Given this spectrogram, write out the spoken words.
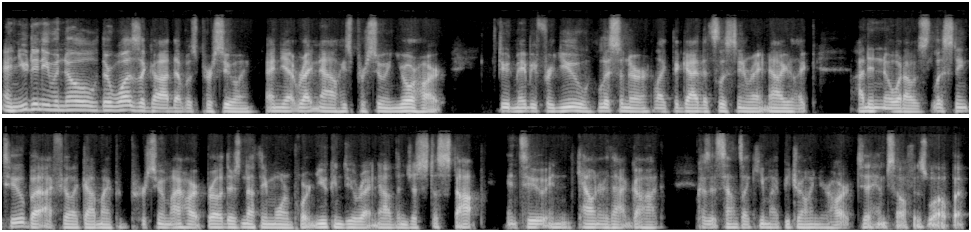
and you didn't even know there was a God that was pursuing, and yet right now he's pursuing your heart, dude. Maybe for you, listener, like the guy that's listening right now, you're like, I didn't know what I was listening to, but I feel like God might be pursuing my heart, bro. There's nothing more important you can do right now than just to stop and to encounter that God, because it sounds like He might be drawing your heart to Himself as well. But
